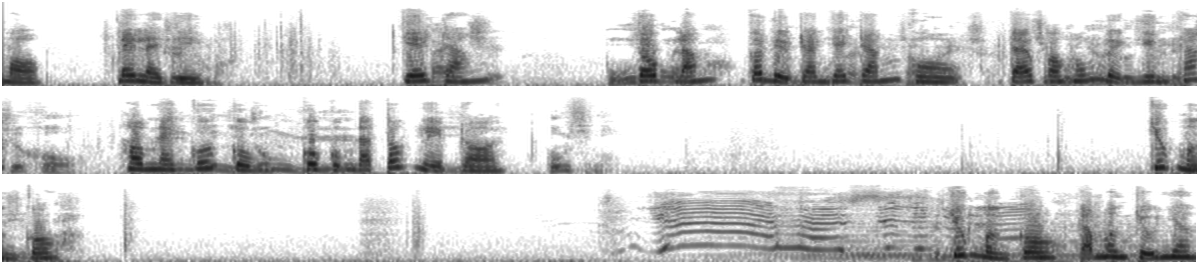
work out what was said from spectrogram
001 Đây là gì? Giấy trắng. Tốt lắm Có điều trang giấy trắng cô Trải qua huấn luyện nghiêm khắc. Hôm nay cuối cùng cô cũng đã tốt nghiệp rồi. Chúc mừng cô. Chúc mừng cô. Cảm ơn chủ nhân.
